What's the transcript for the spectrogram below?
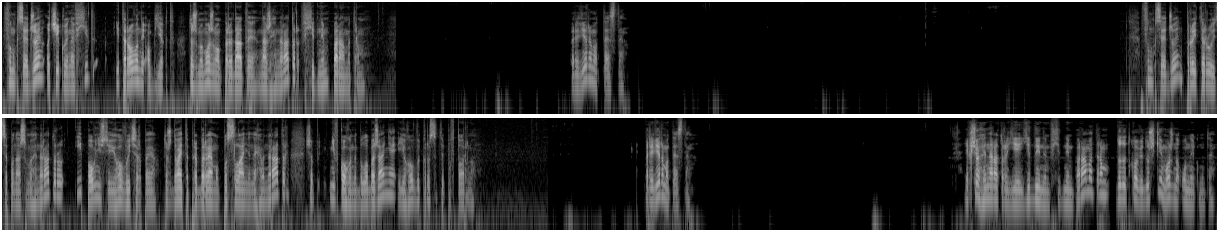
Функція join очікує на вхід ітерований об'єкт, тож ми можемо передати наш генератор вхідним параметром. Перевіримо тести. Функція join проітерується по нашому генератору і повністю його вичерпає. Тож давайте приберемо посилання на генератор, щоб ні в кого не було бажання його використати повторно. Перевіримо тести. Якщо генератор є єдиним вхідним параметром, додаткові дужки можна уникнути.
